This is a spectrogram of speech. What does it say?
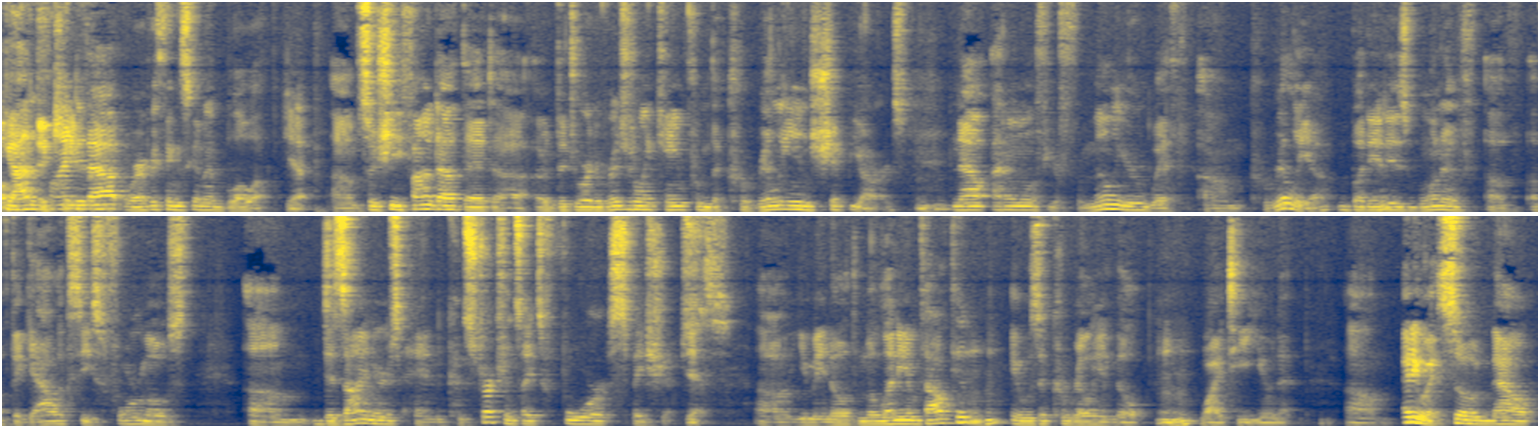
oh, gotta came find it out or everything's gonna blow up. Yeah. Um, so she found out that uh, the droid originally came from the Corellian shipyards. Mhm. Now, I don't know if you're familiar with um, Corellia, but it Mhm. is one of, of, of the galaxy's foremost um, designers and construction sites for spaceships. Yes. Uh, you may know the Millennium Falcon. Mhm. It was a Corellian built Mhm. YT unit. Um, anyway, so now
